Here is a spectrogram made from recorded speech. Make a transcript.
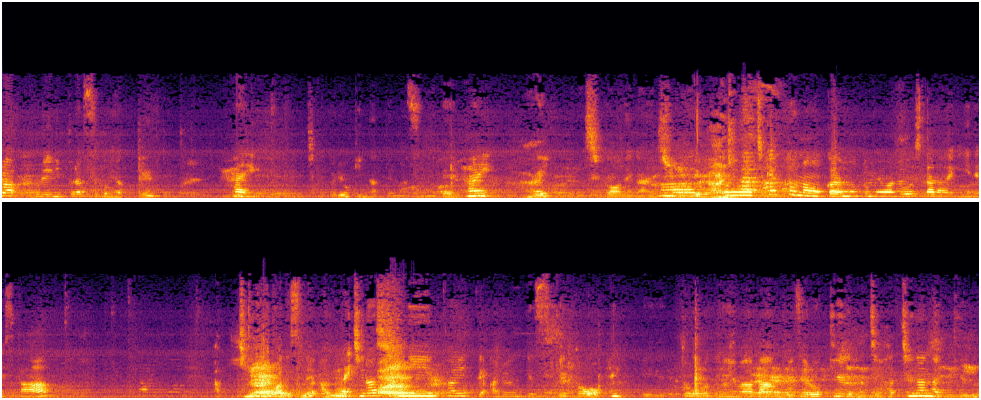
はこれにプラス500円とはい。えーチケット料金になってますので、はい。はい、よろしくお願いします。これはチケットのお買い求めはどうしたらいいですか？あ、チケットはですね、あの、はい。チラシに書いてあるんですけど、えっ、と電話番号ゼロ九八八七九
